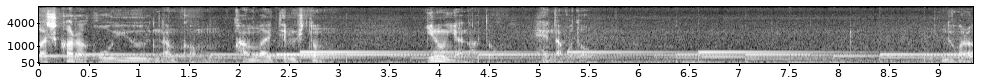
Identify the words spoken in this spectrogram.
昔からこういうなんかもう考えてる人もいるんやなと変なこと。だから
